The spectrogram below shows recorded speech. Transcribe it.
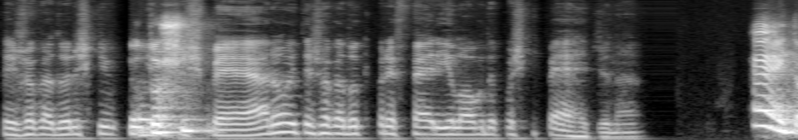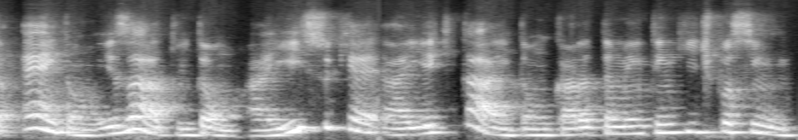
tem jogadores que, eu tô esperam e tem jogador que prefere ir logo depois que perde, né? É, então, é, então, exato. Então, aí isso que é, aí é que tá. Então, o cara também tem que, tipo assim,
